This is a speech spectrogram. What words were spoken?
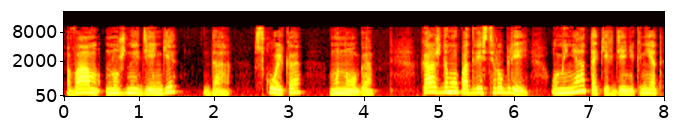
Вам нужны деньги?» «Да». «Сколько?» «Много». «Каждому по 200 рублей. У меня таких денег нет.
